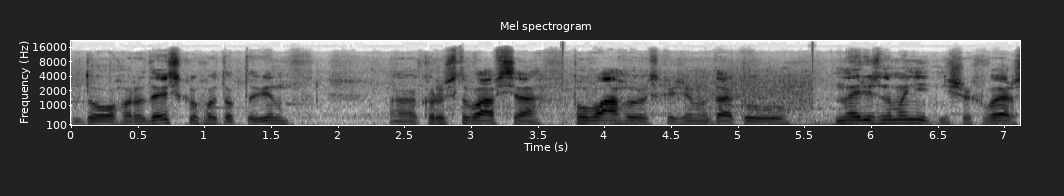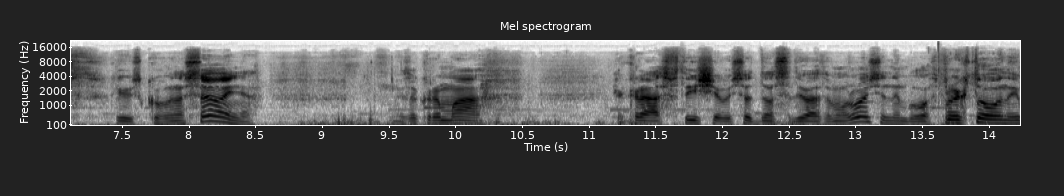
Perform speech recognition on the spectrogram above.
до Городецького, тобто він користувався повагою, скажімо так, у найрізноманітніших верств київського населення. Зокрема, якраз в 1899 році ним був спроєктований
